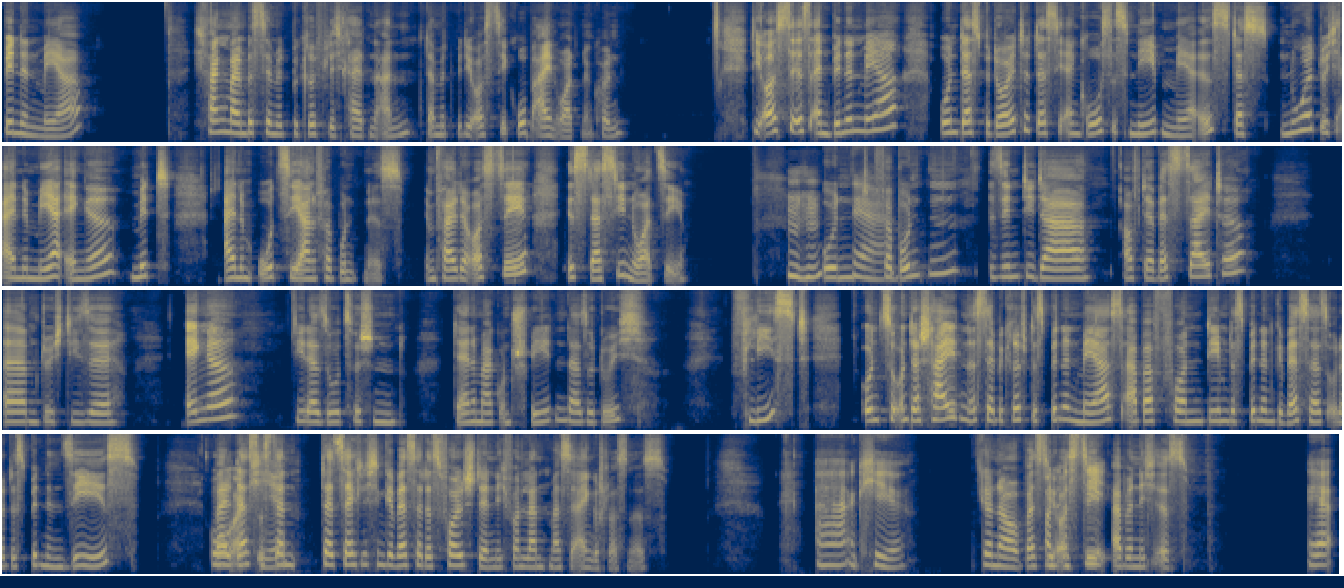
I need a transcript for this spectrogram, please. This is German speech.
Binnenmeer. Ich fange mal ein bisschen mit Begrifflichkeiten an, damit wir die Ostsee grob einordnen können. Die Ostsee ist ein Binnenmeer und das bedeutet, dass sie ein großes Nebenmeer ist, das nur durch eine Meerenge mit einem Ozean verbunden ist. Im Fall der Ostsee ist das die Nordsee. Mhm, und ja. verbunden sind die da auf der Westseite ähm, durch diese Enge, die da so zwischen Dänemark und Schweden da so durchfließt. Und zu unterscheiden ist der Begriff des Binnenmeers aber von dem des Binnengewässers oder des Binnensees, oh, weil das okay. ist dann tatsächlich ein Gewässer, das vollständig von Landmasse eingeschlossen ist. Ah, okay. Genau, was die Und Ostsee die, aber nicht ist. Ja,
